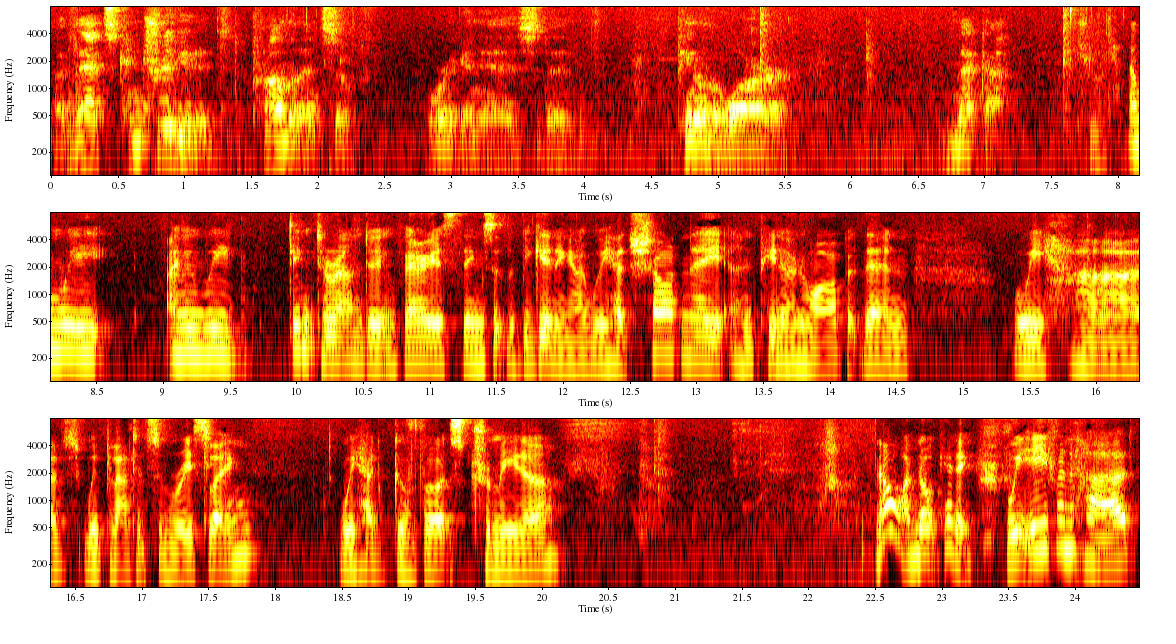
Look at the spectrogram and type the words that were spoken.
that's contributed to the prominence of Oregon as the Pinot Noir mecca. And we, I mean, we dinked around doing various things at the beginning. And we had Chardonnay and Pinot Noir, but then we had we planted some Riesling. We had Gewürztraminer. No, I'm not kidding. We even had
